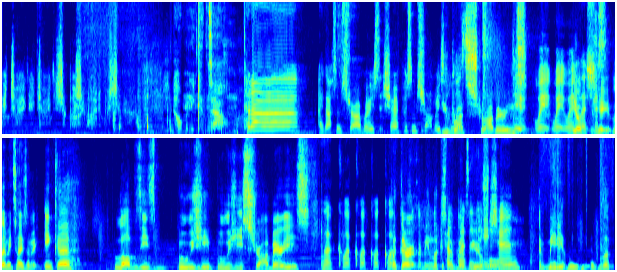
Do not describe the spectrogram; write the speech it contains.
I tried, I tried. Nobody can tell. Ta-da! I got some strawberries. Should I put some strawberries You on brought this? strawberries. Dude, wait, wait, wait. Yo, let's okay, let me tell you something. Inga loves these bougie, bougie strawberries, look, look, look, look, look. but they're, I mean, look at some them. They're beautiful. presentation. Immediately, it looked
